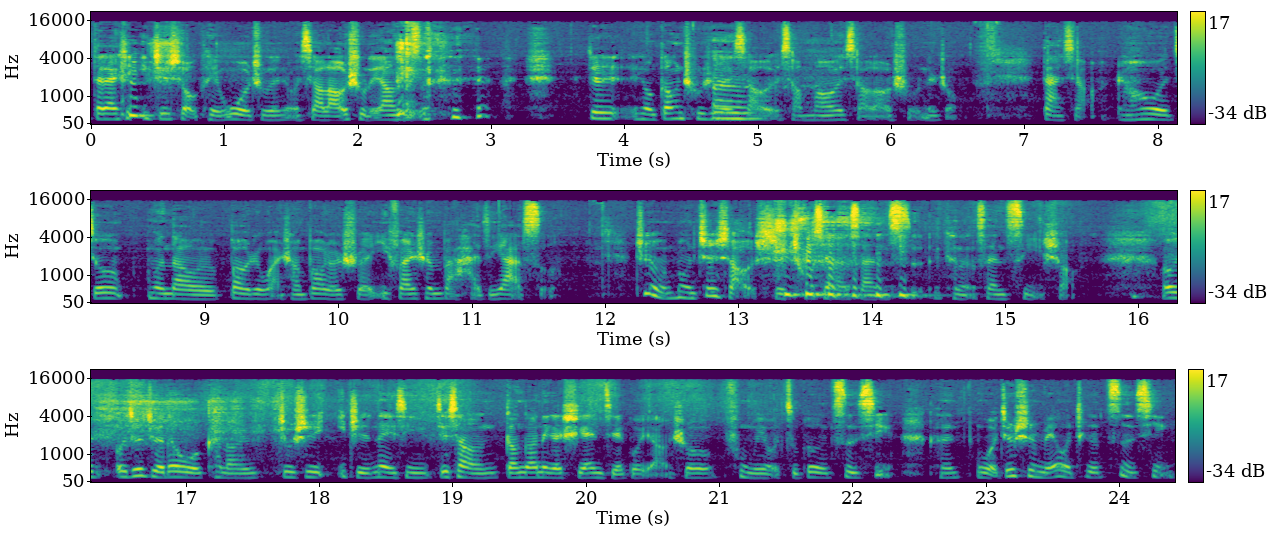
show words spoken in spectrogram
大概是一只手可以握住的那种小老鼠的样子，就是那种刚出生的小小猫、小老鼠那种大小。然后我就梦到我抱着晚上抱着睡，一翻身把孩子压死了。这种梦至少是出现了三次，可能三次以上。我我就觉得我可能就是一直内心就像刚刚那个实验结果一样，说父母有足够的自信，可能我就是没有这个自信。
